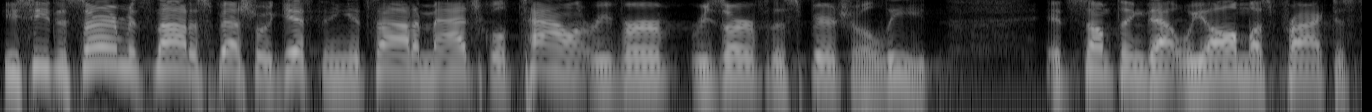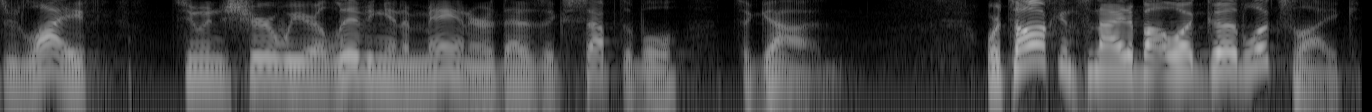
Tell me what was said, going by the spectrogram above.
You see, discernment's not a special gifting, it's not a magical talent reserved for the spiritual elite. It's something that we all must practice through life to ensure we are living in a manner that is acceptable to God. We're talking tonight about what good looks like.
